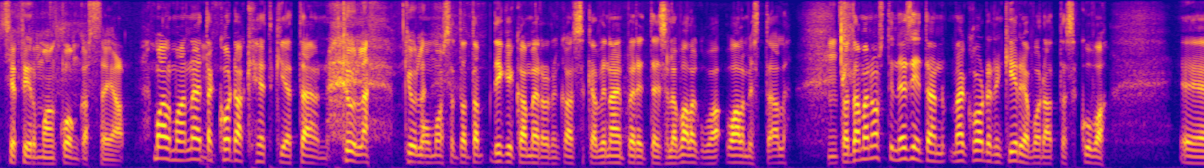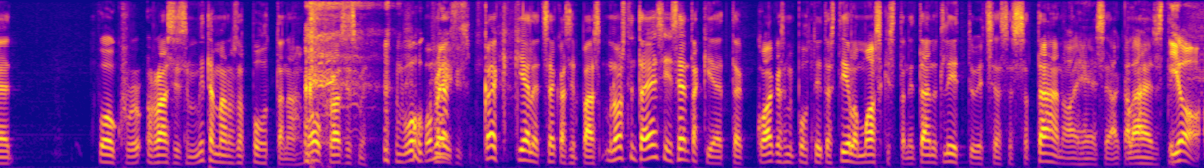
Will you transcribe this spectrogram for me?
se firma on konkassa ja Maailma on näitä Kodak-hetkiä täynnä. kyllä, kyllä. Muun muassa tota, digikameroiden kanssa kävi näin perinteiselle valokuvavalmistajalle. Mm. Tota, mä nostin esiin tämän McCorderin kirjan, voidaan se kuva. Woke racism. Mitä mä en osaa puhua tänään? Woke rasismi. Woke. Kaikki kielet sekaisin päässä. Mä nostin tämän esiin sen takia, että kun aikaisemmin puhuttiin tästä Elon Muskista, niin tämä nyt liittyy itse asiassa tähän aiheeseen aika läheisesti. Joo,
